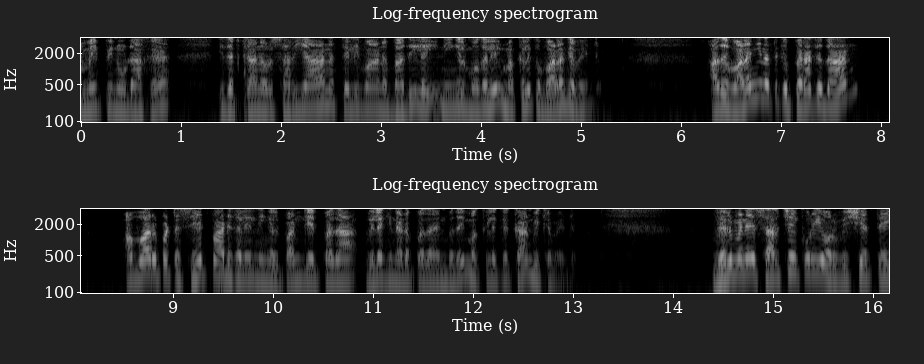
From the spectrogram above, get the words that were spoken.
அமைப்பினூடாக இதற்கான ஒரு சரியான தெளிவான பதிலை நீங்கள் முதலில் மக்களுக்கு வழங்க வேண்டும். அது வழங்கினதுக்கு பிறகுதான் அவ்வாறுபட்ட செயற்பாடுகளில் நீங்கள் பங்கேற்பதா விலகி நடப்பதா என்பதை மக்களுக்கு காண்பிக்க வேண்டும். வெறுமனே சர்ச்சைக்குரிய ஒரு விஷயத்தை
